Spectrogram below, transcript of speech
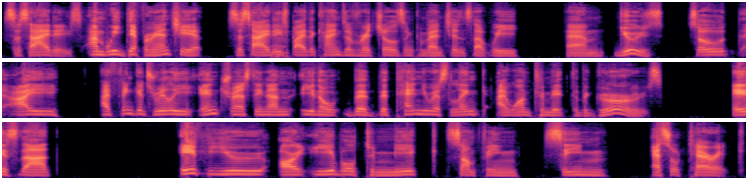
societies. And we differentiate societies by the kinds of rituals and conventions that we um, use. So I I think it's really interesting. And, you know, the, the tenuous link I want to make to the gurus is that if you are able to make something seem esoteric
